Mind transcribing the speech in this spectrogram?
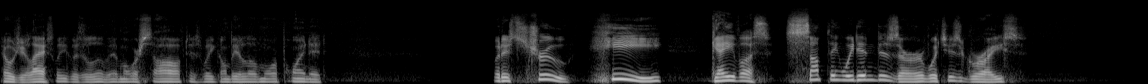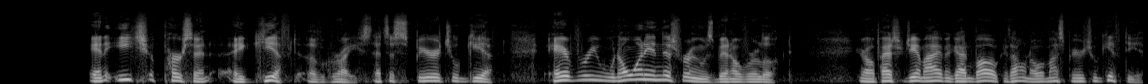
I Told you last week was a little bit more soft. This week going to be a little more pointed. But it's true. He gave us something we didn't deserve, which is grace. And each person a gift of grace. That's a spiritual gift. Every no one in this room has been overlooked. You're all, Pastor Jim, I haven't got involved because I don't know what my spiritual gift is.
